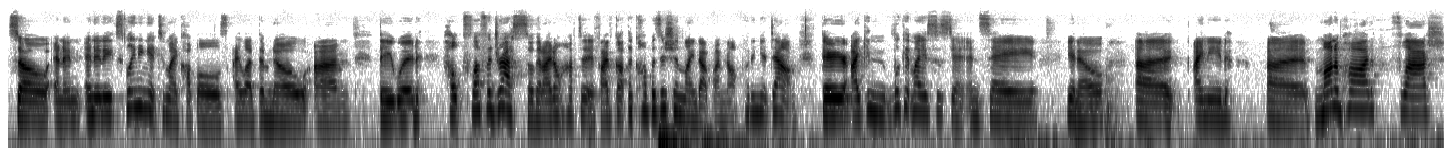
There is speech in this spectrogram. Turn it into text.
So, and in, and in explaining it to my couples, I let them know um, they would help fluff a dress so that I don't have to, if I've got the composition lined up, I'm not putting it down. There, I can look at my assistant and say, you know, uh, I need a monopod, flash,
